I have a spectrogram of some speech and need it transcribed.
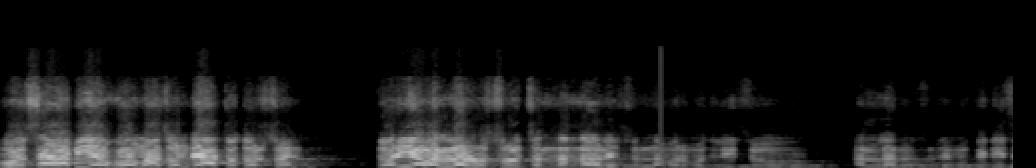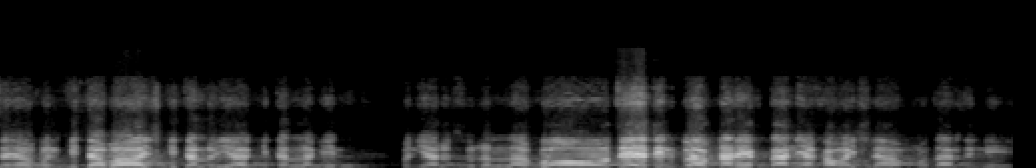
ও সাহাবি হো মাজন রে এত দর্শন দরিয়া আল্লাহ রসুল সাল্লাহ আলাই সাল্লামর মজলিস আল্লাহ রসুলের মুখে দিয়ে যাই কিতাব আজ কিতাব লইয়া কিতাব লাগিন? ও যে আপনার একটা খাওয়াইছিলাম, মজার জিনিস।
